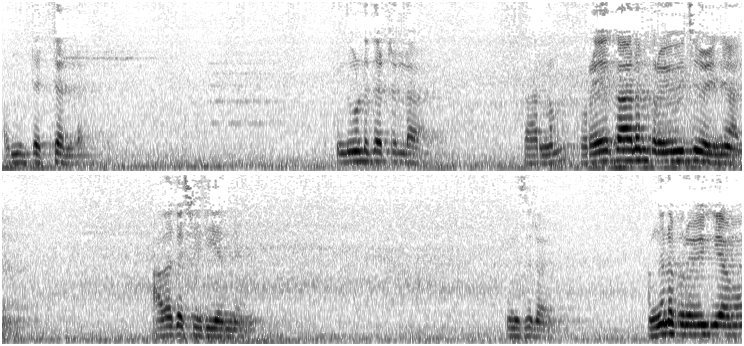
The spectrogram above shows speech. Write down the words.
അതൊന്നും തെറ്റല്ല. എന്തുകൊണ്ട് തെറ്റല്ല. കാരണം കുറെ കാലം പ്രയോഗിച്ചു കഴിഞ്ഞാൽ അതൊക്കെ ശരി തന്നെയാണ് മനസ്സിലായോ? അങ്ങനെ പ്രയോഗിക്കാമോ?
